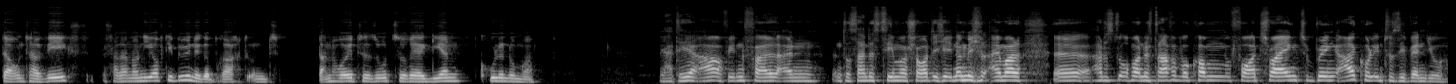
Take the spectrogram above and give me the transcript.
da unterwegs. Das hat er noch nie auf die Bühne gebracht. Und dann heute so zu reagieren, coole Nummer. Ja, DRA auf jeden Fall ein interessantes Thema, Short. Ich erinnere mich einmal, äh, hattest du auch mal eine Strafe bekommen for trying to bring alcohol into the venue.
